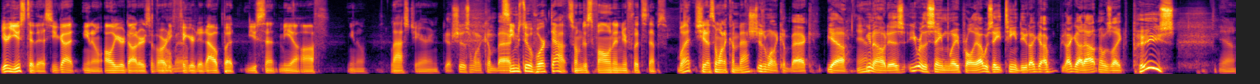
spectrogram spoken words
You're used to this. You got, you know, all your daughters have already Oh, figured it out, but you sent Mia off, you know, last year and Yeah, she doesn't want to come back. seems to have worked out. So I'm just following in your footsteps. What? She doesn't want to come back? she doesn't want to come back. Yeah. Yeah. you know how it is. You were the same way, probably. I was 18, dude. I got I got out and I was like, peace. Yeah.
